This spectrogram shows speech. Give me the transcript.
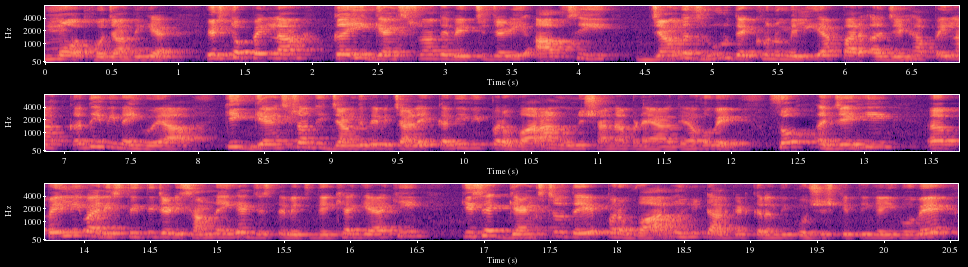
ਮੌਤ ਹੋ ਜਾਂਦੀ ਹੈ। ਇਸ ਤੋਂ ਪਹਿਲਾਂ ਕਈ ਗੈਂਗਸਟਰਾਂ ਦੇ ਵਿੱਚ ਜਿਹੜੀ ਆਪਸੀ ਜੰਗ ਜ਼ਰੂਰ ਦੇਖਣ ਨੂੰ ਮਿਲੀ ਹੈ, ਪਰ ਅਜਿਹਾ ਪਹਿਲਾਂ ਕਦੇ ਵੀ ਨਹੀਂ ਹੋਇਆ ਕਿ ਗੈਂਗਸਟਰਾਂ ਦੀ ਜੰਗ ਦੇ ਵਿਚਾਲੇ ਕਦੀ ਵੀ ਪਰਿਵਾਰਾਂ ਨੂੰ ਨਿਸ਼ਾਨਾ ਬਣਾਇਆ ਗਿਆ ਹੋਵੇ। ਸੋ ਅਜਿਹੀ ਪਹਿਲੀ ਵਾਰੀ ਸਥਿਤੀ ਜਿਹੜੀ ਸਾਹਮਣੇ ਆਈ ਹੈ, ਜਿਸ ਦੇ ਵਿੱਚ ਦੇਖਿਆ ਗਿਆ ਕਿ ਕਿਸੇ ਗੈਂਗਸਟਰ ਦੇ ਪਰਿਵਾਰ ਨੂੰ ਹੀ ਟਾਰਗੇਟ ਕਰਨ ਦੀ ਕੋਸ਼ਿਸ਼ ਕੀਤੀ ਗਈ ਹੋਵੇ।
